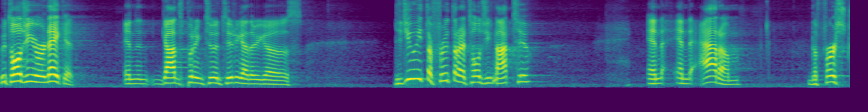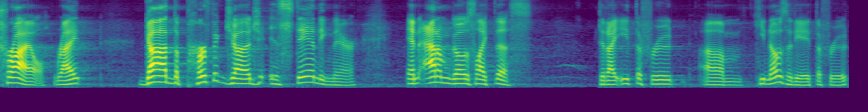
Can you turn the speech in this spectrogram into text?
Who told you you were naked? And then God's putting two and two together. He goes, Did you eat the fruit that I told you not to? And, and Adam, the first trial, right? God, the perfect judge, is standing there. And Adam goes like this Did I eat the fruit? Um, he knows that he ate the fruit.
